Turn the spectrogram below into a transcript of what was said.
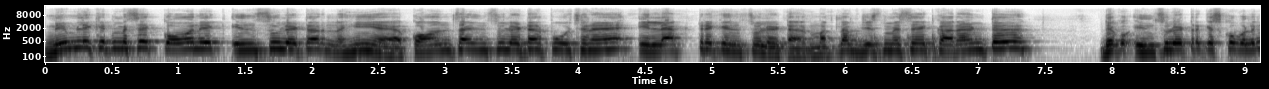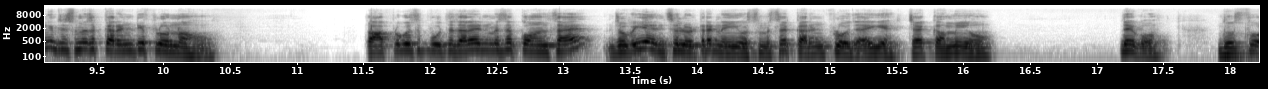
निम्नलिखित में से कौन एक इंसुलेटर नहीं है? कौन सा इंसुलेटर पूछ रहे हैं? इलेक्ट्रिक इंसुलेटर मतलब जिसमें से करंट देखो इंसुलेटर किसको बोलेंगे? जिसमें से करंट ही फ्लो ना हो। तो आप लोगों से पूछा जा रहा है, इनमें से कौन सा है जो भैया इंसुलेटर नहीं हो, उसमें से करंट फ्लो जाएगी, चाहे कम ही हो। देखो, दोस्तों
